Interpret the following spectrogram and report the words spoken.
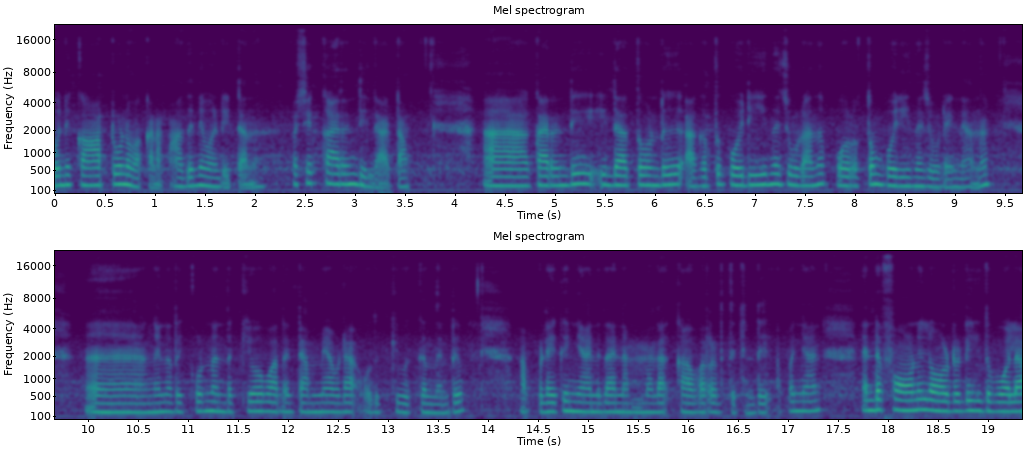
ഒന്ന് കാർട്ടൂൺ വെക്കണം. അതിന് വേണ്ടിയിട്ടാണ്. പക്ഷേ കറണ്ട് ഇല്ല കേട്ടോ. കറണ്ട് ഇല്ലാത്തതുകൊണ്ട് അകത്ത് പൊരിയുന്ന ചൂടാണ്. പുറത്തും പൊരിയുന്ന ചൂട് തന്നെയാണ്. അങ്ങനെ റിക്കൂട്ടിന് എന്തൊക്കെയോ പറഞ്ഞിട്ട് അമ്മ അവിടെ ഒതുക്കി വെക്കുന്നുണ്ട്. അപ്പോഴേക്കും ഞാനിതാ നമ്മളെ കവർ എടുത്തിട്ടുണ്ട്. അപ്പം ഞാൻ എന്റെ ഫോണിൽ ഓൾറെഡി ഇതുപോലെ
